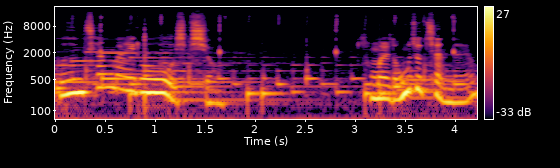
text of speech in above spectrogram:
여러분 치앙마이로 오십시오. 정말 너무 좋지 않나요?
